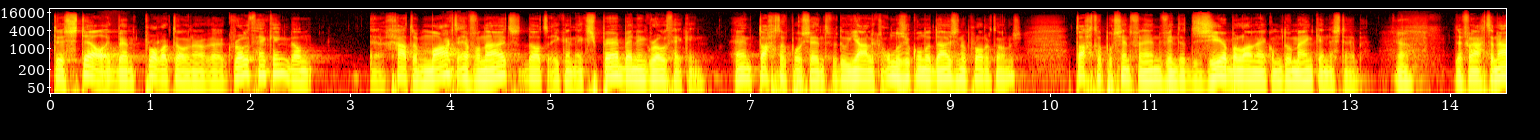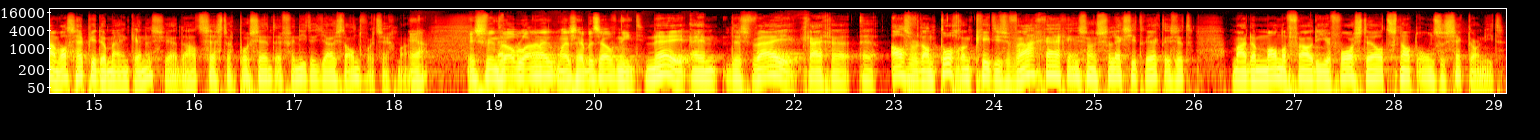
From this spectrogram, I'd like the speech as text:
Dus stel, ik ben product owner growth hacking, dan gaat de markt ervan uit dat ik een expert ben in growth hacking. En 80%, we doen jaarlijks onderzoek onder duizenden product owners. 80% van hen vindt het zeer belangrijk om domeinkennis te hebben. Ja. De vraag daarna was, heb je domeinkennis? Ja, daar had 60% even niet het juiste antwoord, zeg maar. ja. Dus ze vinden het wel belangrijk, maar ze hebben het zelf niet. Nee, en dus wij krijgen, eh, als we dan toch een kritische vraag krijgen in zo'n selectietraject, is het, maar de man of vrouw die je voorstelt, snapt onze sector niet.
